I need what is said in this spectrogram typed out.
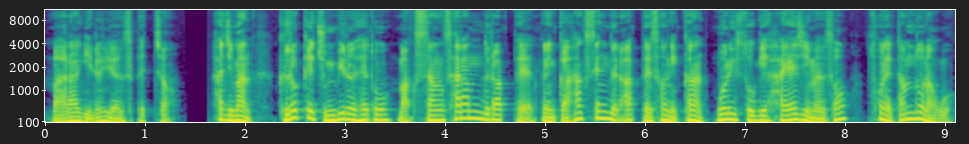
말하기를 연습했죠. 하지만 그렇게 준비를 해도 막상 사람들 앞에 그러니까 학생들 앞에 서니까 머릿속이 하얘지면서 손에 땀도 나고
